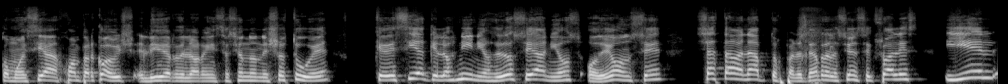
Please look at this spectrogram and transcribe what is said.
como decía Juan Perkovich, el líder de la organización donde yo estuve, que decía que los niños de 12 años o de 11 ya estaban aptos para tener relaciones sexuales y él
